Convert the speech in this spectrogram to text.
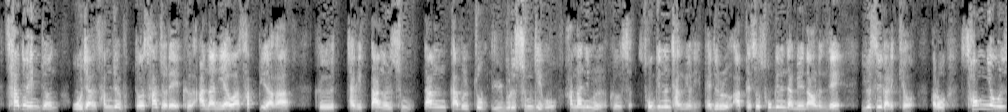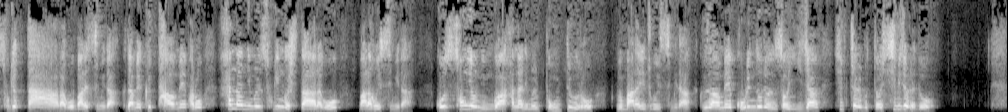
사도행전 5장 3절부터 4절에 그 아나니아와 삽비라가 그 자기 땅을 숨, 땅값을 좀 일부러 숨기고 하나님을 그 속이는 장면이 베드로 앞에서 속이는 장면이 나오는데 이것을 가리켜 바로 성령을 속였다라고 말했습니다. 그 다음에 그 다음에 바로 하나님을 속인 것이다라고 말하고 있습니다. 곧 성령님과 하나님을 동등으로 그 말해주고 있습니다. 그 다음에 고린도전서 2장 10절부터 12절에도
